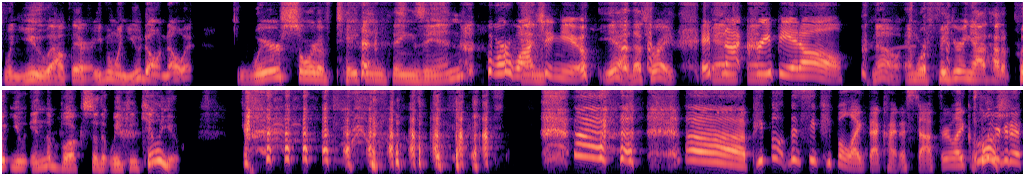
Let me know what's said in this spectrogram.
when you out there even when you don't know it we're sort of taking things in we're watching you. Yeah that's right. It's and- not and- creepy at all. No and we're figuring out how to put you in the book so that we can kill you uh, people but see people like that kind of stuff they're like oh you're gonna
